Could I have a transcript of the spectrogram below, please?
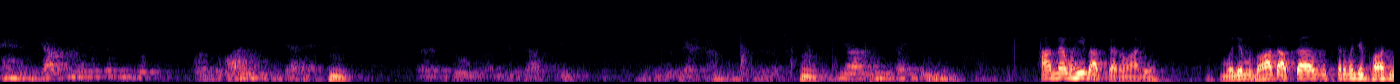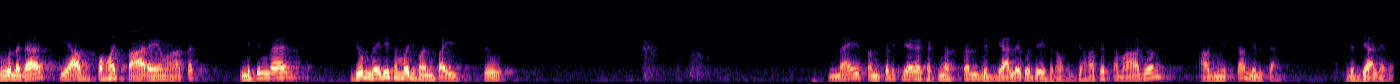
क्या आपको नहीं लगता कि जो वर्तमान शिक्षा है हम्म। जो आपकी है हाँ मैं वही बात कर रहा हूँ आगे। मुझे बहुत आपका उत्तर मुझे बहुत वो लगा कि आप पहुँच पा रहे हैं वहाँ तक। लेकिन मैं जो मेरी समझ बन पाई जो मैं इस अंतर क्रिया का घटनास्थल विद्यालय को देख रहा हूँ जहाँ पे समाज और आधुनिकता मिलता है विद्यालय में।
